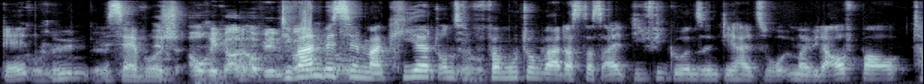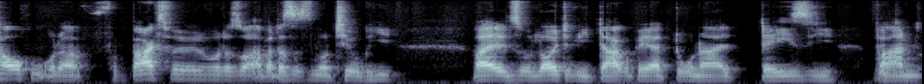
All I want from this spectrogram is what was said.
gelb-grün, Grün, ist sehr wurscht. Ist auch egal, auf jeden Die Fall. waren ein genau. bisschen markiert. Unsere Ja. Vermutung war, dass das halt die Figuren sind, die halt so immer wieder auftauchen oder von Barksville oder so, aber das ist nur Theorie, weil so Leute wie Dagobert, Donald, Daisy waren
